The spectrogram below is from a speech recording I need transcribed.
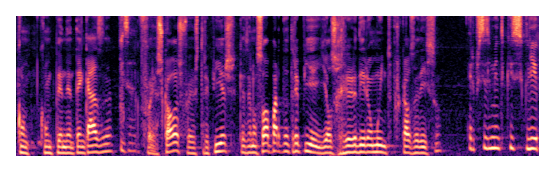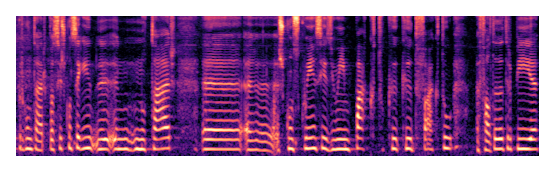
com, com dependente em casa, foi as escolas, foi as terapias, quer dizer, não só a parte da terapia, e eles regrediram muito por causa disso. Era precisamente isso que lhe ia perguntar. Vocês conseguem uh, notar uh, as consequências e o impacto que, que, de facto, a falta da terapia,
